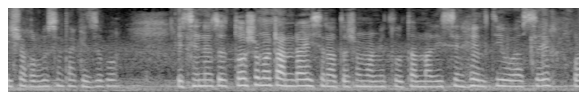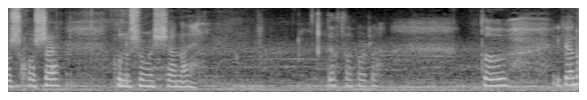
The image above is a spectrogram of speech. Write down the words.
এই সকল কিছু থাকি যাব। ইক্সিনে যত সময় ঠান্ডা হয়েছে না তত সময় আমি তুলতাম না ইক্সিন হেলথিও আছে খসখসা কোনো সমস্যা নাই। দেখতে পারা। তো এখানে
